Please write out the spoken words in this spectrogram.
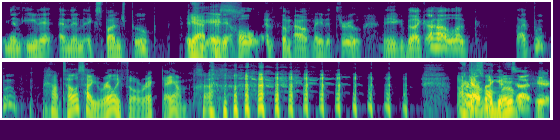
and then eat it and then expunge poop. If Yeah, you ate it whole and somehow it made it through, and you could be like, oh, look, I poop poop." Now tell us how you really feel, Rick. Damn. I guess we'll move here.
